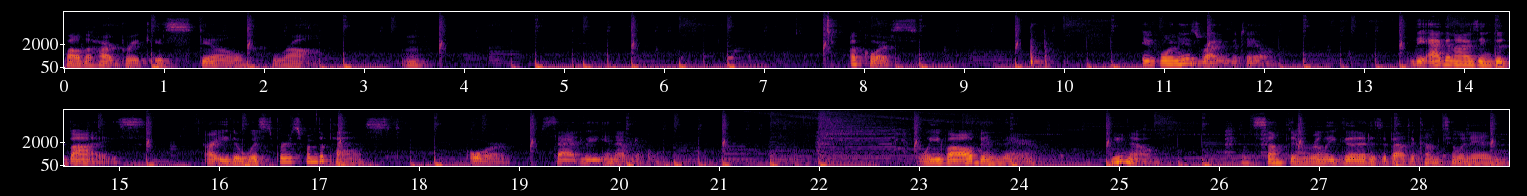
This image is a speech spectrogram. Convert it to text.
While the heartbreak is still raw. Mm. Of course, if one is writing the tale, the agonizing goodbyes are either whispers from the past or sadly inevitable. We've all been there. You know, when something really good is about to come to an end.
